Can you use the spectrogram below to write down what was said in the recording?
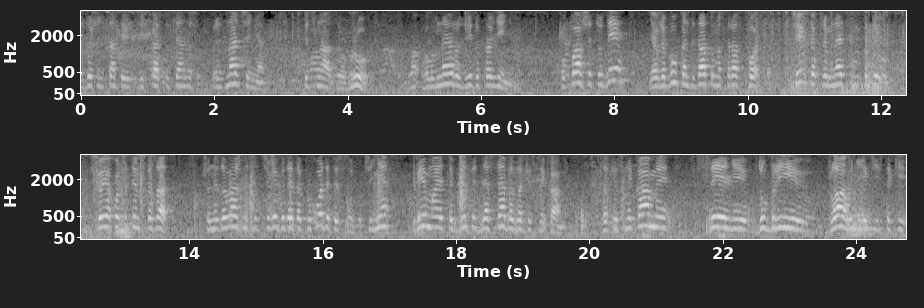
воздушно-десантній війська спеціального призначення спецназу ГРУ, головне розвідуправління. Попавши туди, я вже був кандидатом мастера спорту, вчився в Кременецькому ПТУ. Що я хочу тим сказати? Що незалежно, чи ви будете проходити службу чи ні, ви маєте бути для себе захисниками. Захисниками в силі, в добрі, в злагоді якісь такі.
